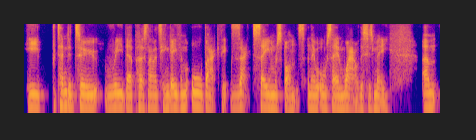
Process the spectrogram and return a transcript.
he pretended to read their personality and gave them all back the exact same response. And they were all saying, wow, this is me. Um,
